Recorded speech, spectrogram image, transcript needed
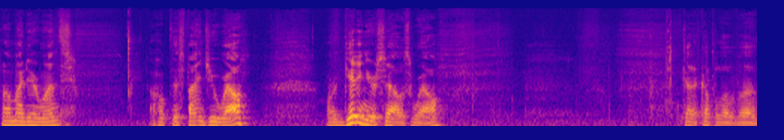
Hello, my dear ones. I hope this finds you well or getting yourselves well. Got a couple of uh,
